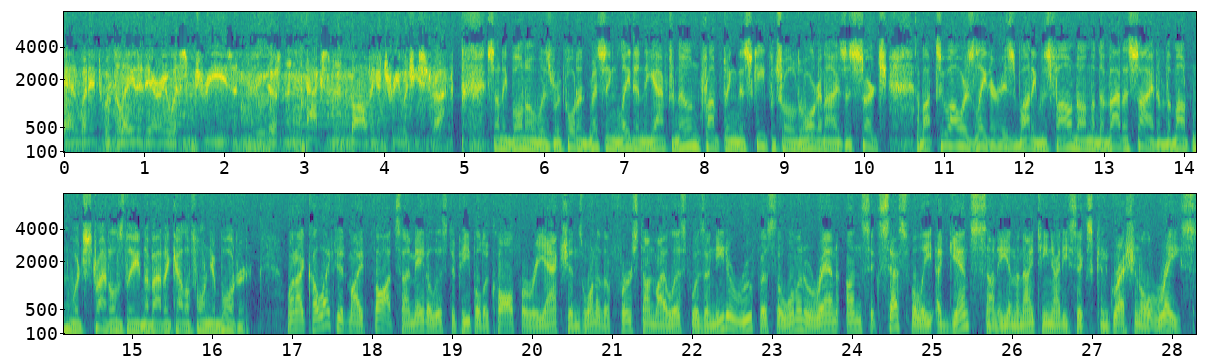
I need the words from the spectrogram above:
and went into a gladed area with some trees, and there was an accident involving a tree which he struck. Sonny Bono was reported missing late in the afternoon, prompting the ski patrol to organize a search. About two hours later, his body was found on the Nevada side of the mountain which straddles the Nevada-California border. When I collected my thoughts, I made a list of people to call for reactions. One of the first on my list was Anita Rufus, the woman who ran unsuccessfully against Sonny in the 1996 congressional race.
